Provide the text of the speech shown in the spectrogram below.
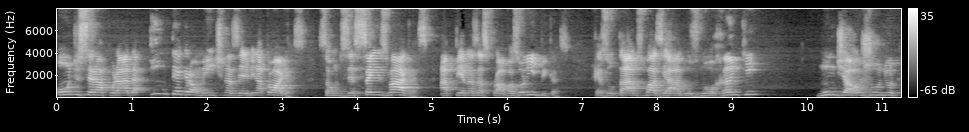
onde será apurada integralmente nas eliminatórias. São 16 vagas, apenas as provas olímpicas. Resultados baseados no ranking Mundial Júnior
